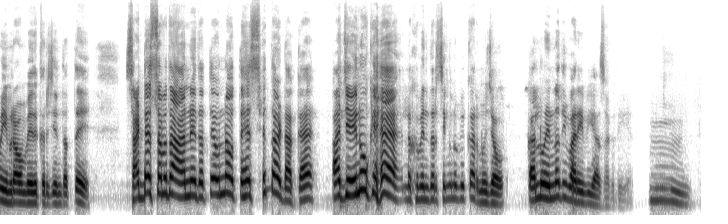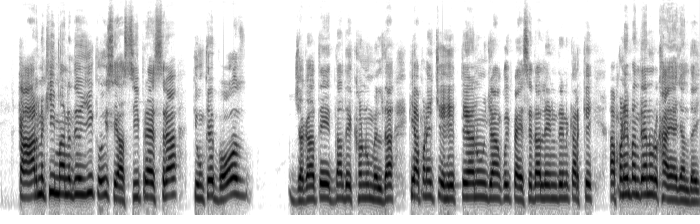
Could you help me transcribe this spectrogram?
ਭੀਮ ਰਾਓ ਅੰਬੇਦਕਰ ਜੀ ਨੇ ਦਿੱਤੇ। ਸਾਡੇ ਸੰਵਿਧਾਨ ਨੇ ਦਿੱਤੇ ਉਹਨਾਂ ਉੱਤੇ ਸਿੱਧਾ ਡਾਕਾ ਹੈ। ਅੱਜ ਇਹਨੂੰ ਕਿਹਾ ਲਖਵਿੰਦਰ ਸਿੰਘ ਨੂੰ ਵੀ ਘਰ ਨੂੰ ਜਾਓ। ਕੱਲ ਨੂੰ ਇਹਨਾਂ ਦੀ ਵਾਰੀ ਵੀ ਆ ਸਕਦੀ ਹੈ। ਹੂੰ। ਕਾਰਨ ਕੀ ਮੰਨਦੇ ਹੋ ਜੀ? ਕੋਈ ਸਿਆਸੀ ਪ੍ਰੈਸ਼ਰ ਆ ਕਿਉਂਕਿ ਬਹੁਤ ਜਗ੍ਹਾ ਤੇ ਇਦਾਂ ਦੇਖਣ ਨੂੰ ਮਿਲਦਾ ਕਿ ਆਪਣੇ ਚਹੇਤਿਆਂ ਨੂੰ ਜਾਂ ਕੋਈ ਪੈਸੇ ਦਾ ਲੈਣ ਦੇਣ ਕਰਕੇ ਆਪਣੇ ਬੰਦਿਆਂ ਨੂੰ ਰਖਾਇਆ ਜਾਂਦਾ ਏ।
